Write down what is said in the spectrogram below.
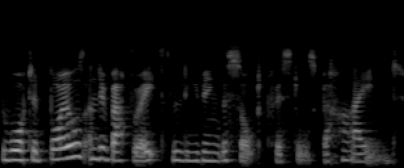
The water boils and evaporates, leaving the salt crystals behind.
